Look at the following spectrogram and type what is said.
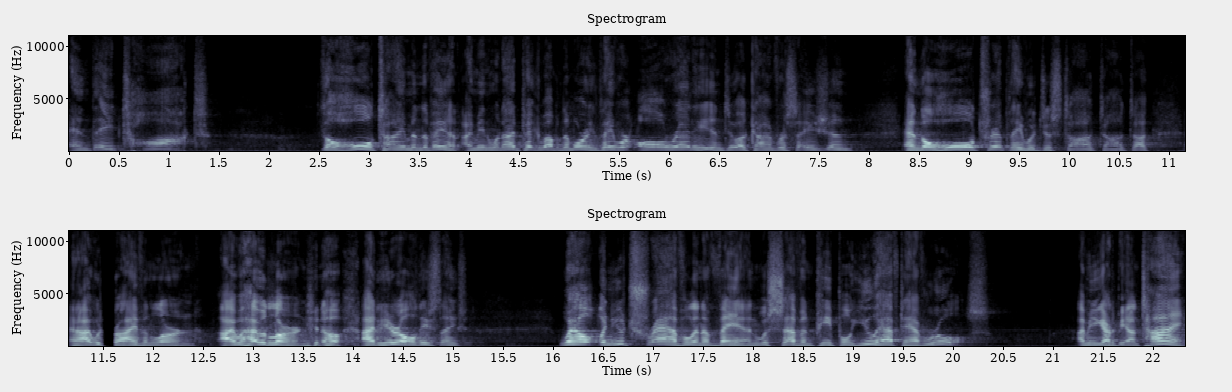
and they talked the whole time in the van. I mean, when I'd pick them up in the morning, they were already into a conversation. And the whole trip, they would just talk, talk, talk. And I would drive and learn. I, I would learn, you know, I'd hear all these things. Well, when you travel in a van with seven people, you have to have rules. I mean, you got to be on time.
